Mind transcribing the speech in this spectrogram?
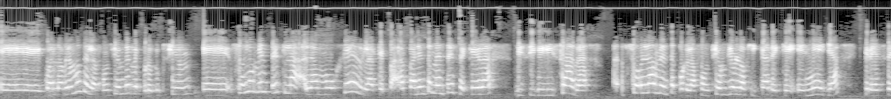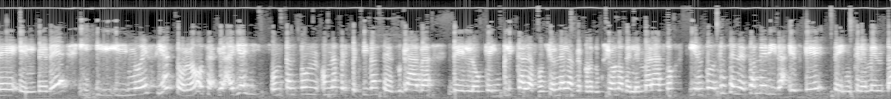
eh, cuando hablamos de la función de reproducción, eh, solamente es la, la mujer la que aparentemente se queda visibilizada solamente por la función biológica de que en ella crece el bebé y, y, no es cierto, ¿no? O sea, ahí hay un tanto una perspectiva sesgada de lo que implica la función de la reproducción o del embarazo y entonces en esa medida es que se incrementa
